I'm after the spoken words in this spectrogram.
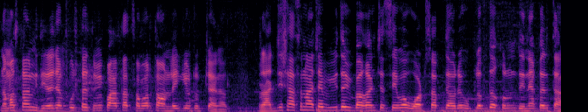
नमस्कार मी धीरज अंकुशकर. तुम्ही पाहतात समर्थ ऑनलाईन यूट्यूब चॅनल. राज्य शासनाच्या विविध विभागांच्या सेवा व्हॉट्सअपद्वारे उपलब्ध करून देण्याकरिता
